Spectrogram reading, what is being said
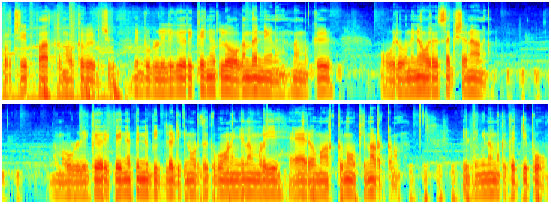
കുറച്ച് പാത്രങ്ങളൊക്കെ മേടിച്ചു. ഇതിന്റെ ഉള്ളിൽ കയറി കഴിഞ്ഞാൽ ഒരു ലോകം തന്നെയാണ്. നമുക്ക് ഓരോന്നിനും ഓരോ സെക്ഷനാണ് നമ്മൾ ഉള്ളിൽ കയറി കഴിഞ്ഞാൽ പിന്നെ ബില്ലടിക്കുന്നിടത്തേക്ക് പോകണമെങ്കിൽ നമ്മൾ ഈ ഏരോ മാർക്ക് നോക്കി നടക്കണം. ഇല്ലെങ്കിൽ നമുക്ക് തെറ്റിപ്പോവും.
